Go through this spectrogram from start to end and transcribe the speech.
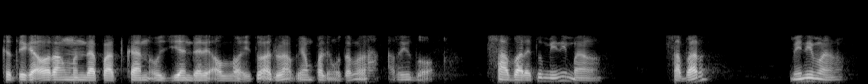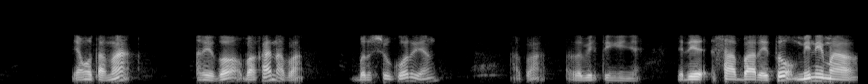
ketika orang mendapatkan ujian dari Allah itu adalah yang paling utama adalah ridho. Sabar itu minimal. Sabar minimal. Yang utama ridho bahkan apa? bersyukur yang apa lebih tingginya. Jadi sabar itu minimal.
